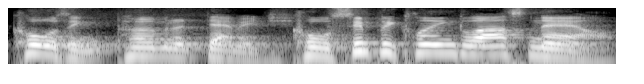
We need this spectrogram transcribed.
causing permanent damage. Call Simply Clean Glass now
